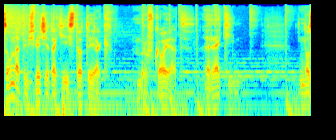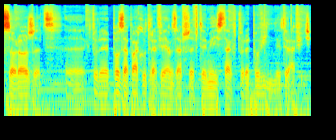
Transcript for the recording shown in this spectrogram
Są na tym świecie takie istoty jak mrówkojad, rekin, nosorożec, e, które po zapachu trafiają zawsze w te miejsca, w które powinny trafić.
